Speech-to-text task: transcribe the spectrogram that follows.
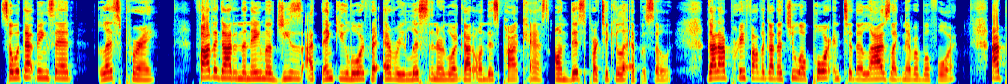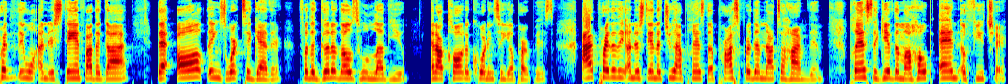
So, with that being said, let's pray. Father God, in the name of Jesus, I thank you, Lord, for every listener, Lord God, on this podcast, on this particular episode. God, I pray, Father God, that you will pour into their lives like never before. I pray that they will understand, Father God, that all things work together for the good of those who love you and are called according to your purpose. I pray that they understand that you have plans to prosper them, not to harm them, plans to give them a hope and a future.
